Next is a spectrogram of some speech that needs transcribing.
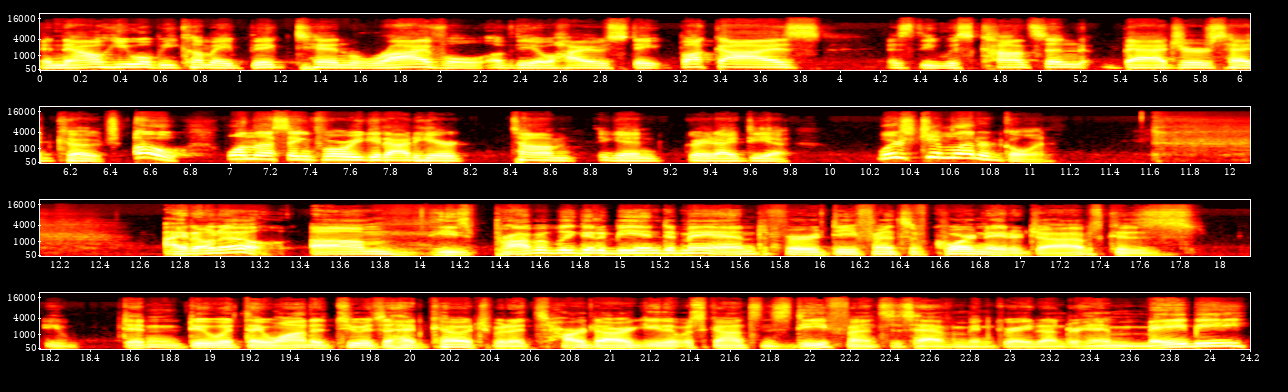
And now he will become a Big Ten rival of the Ohio State Buckeyes as the Wisconsin Badgers head coach. Oh, one last thing before we get out of here. Tom, again, great idea. Where's Jim Leonhard going? I don't know. Um, he's probably going to be in demand for defensive coordinator jobs because he didn't do what they wanted to as a head coach. But it's hard to argue that Wisconsin's defenses haven't been great under him. Maybe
